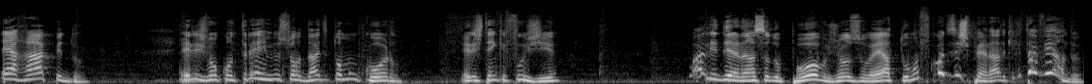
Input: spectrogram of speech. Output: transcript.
É rápido. Eles vão com 3 mil soldados e tomam um couro. Eles têm que fugir. A liderança do povo, Josué, a turma, ficou desesperada. O que está vendo?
